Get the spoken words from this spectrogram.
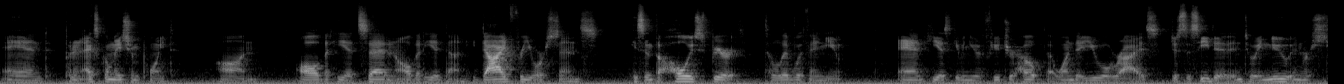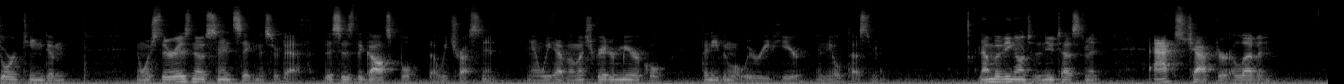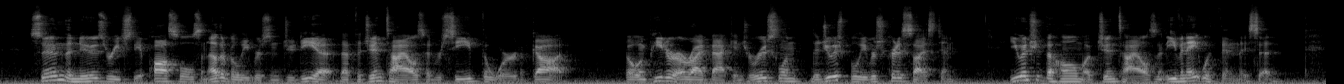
and put an exclamation point on all that he had said and all that he had done. He died for your sins. He sent the Holy Spirit to live within you. And he has given you a future hope that one day you will rise, just as he did, into a new and restored kingdom in which there is no sin, sickness, or death. This is the gospel that we trust in. And we have a much greater miracle than even what we read here in the Old Testament. Now, moving on to the New Testament, Acts chapter 11. Soon the news reached the apostles and other believers in Judea that the Gentiles had received the word of God. But when Peter arrived back in Jerusalem, the Jewish believers criticized him. You entered the home of Gentiles and even ate with them, they said.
